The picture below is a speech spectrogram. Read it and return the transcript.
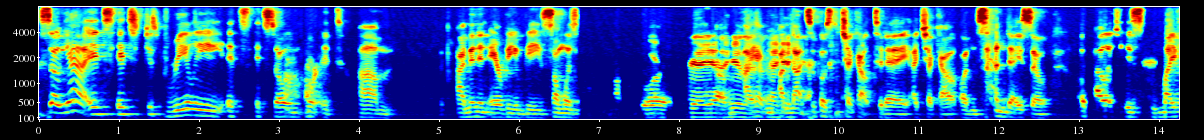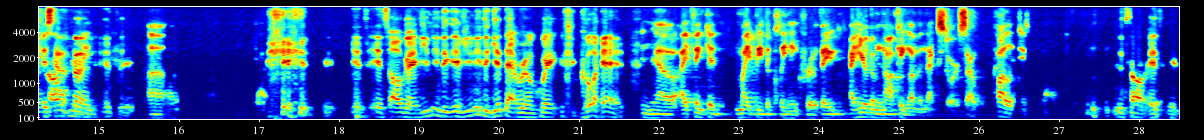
so yeah, it's it's just really it's it's so important. Um, I'm in an Airbnb. Someone's or yeah, yeah, I hear that. I have. I am not supposed to check out today. I check out on Sunday, so apologies. Life is oh, happening. Uh, yeah. It's it's all good. If you need to if you need to get that real quick, go ahead. No, I think it might be the cleaning crew. They I hear them knocking on the next door. So apologies. it's all it's, it,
